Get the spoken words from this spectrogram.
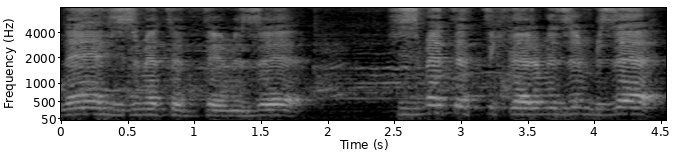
Neye hizmet ettiğimizi, hizmet ettiklerimizin bize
